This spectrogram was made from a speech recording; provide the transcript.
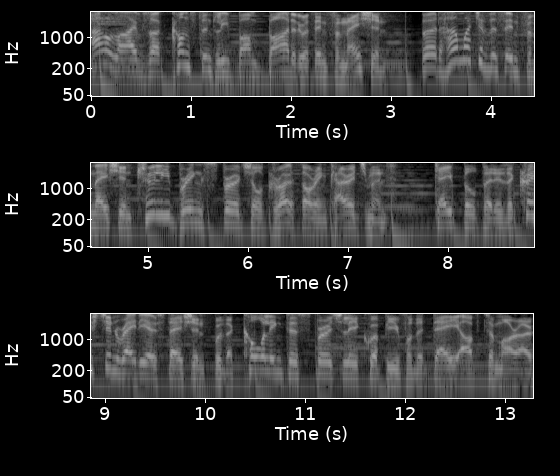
Our lives are constantly bombarded with information. But how much of this information truly brings spiritual growth or encouragement? Cape Pulpit is a Christian radio station with a calling to spiritually equip you for the day of tomorrow,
